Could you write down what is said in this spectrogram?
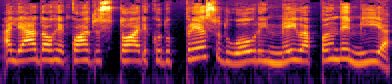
aliado ao recorde histórico do preço do ouro em meio à pandemia.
